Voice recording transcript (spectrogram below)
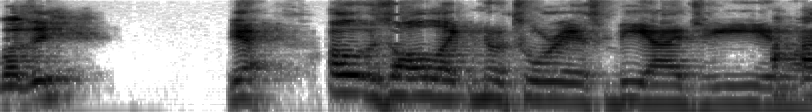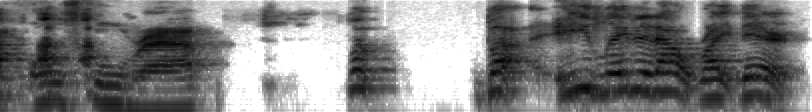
Was he? Yeah. Oh, it was all like notorious B.I.G. and like old school rap. But but he laid it out right there.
